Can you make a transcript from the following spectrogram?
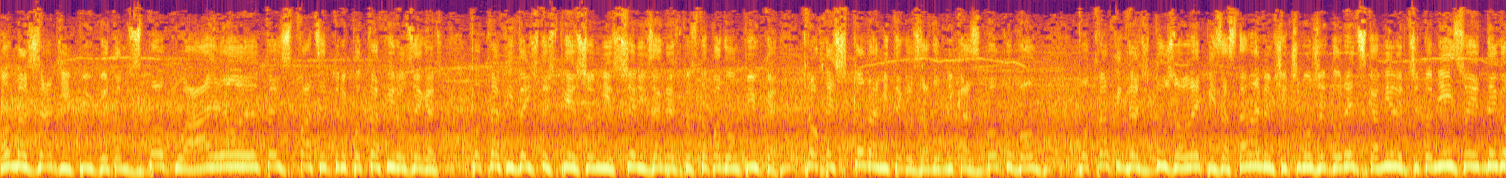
on ma rzadziej piłkę tą z boku, ale to jest facet, który potrafi rozegrać, potrafi wejść też pierwszą, nie strzelić, zagrać prostopadłą piłkę. Trochę szkoda mi tego zawodnika z boku, bo on potrafi grać dużo lepiej. Zastanawiam się, czy może Gorecka, Miller, czy to nie jest o jednego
